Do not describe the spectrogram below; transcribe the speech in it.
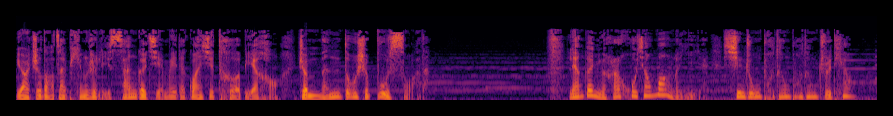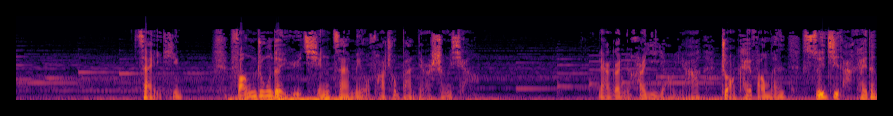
要知道，在平日里，三个姐妹的关系特别好，这门都是不锁的。两个女孩互相望了一眼，心中扑腾扑腾直跳。再一听，房中的雨晴再没有发出半点声响。两个女孩一咬牙，撞开房门，随即打开灯。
